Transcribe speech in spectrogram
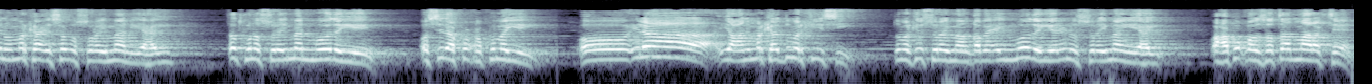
inuu markaa isagu sulaymaan yahay. Dadkuna sulaymaan moodayeen oo sidaa ku xukumayey oo ilaa yacni markaa dumarkiisii dumarkii sulaymaan qabay ay moodayeen inuu sulaymaan yahay. Waxaa ku qowsataan maaragteen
